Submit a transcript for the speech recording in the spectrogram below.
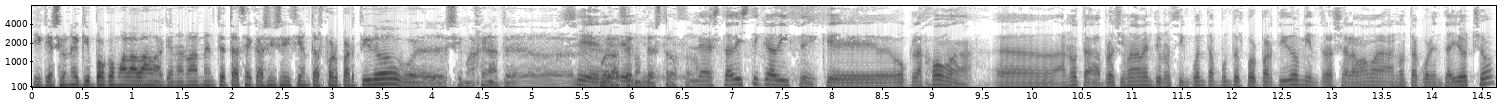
y que si un equipo como Alabama que normalmente te hace casi 600 por partido pues imagínate Sí, les puede el- hacer un destrozo La estadística dice que Oklahoma eh, anota aproximadamente unos 50 puntos por partido, mientras Alabama anota 48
